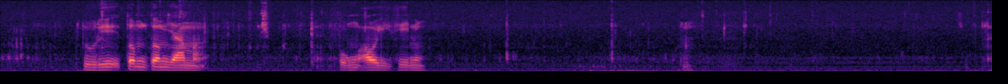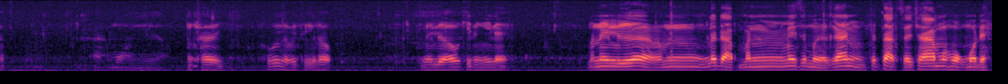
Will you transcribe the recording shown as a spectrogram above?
ๆ ดูดิต้มต้มยำอะปรุงเอาอีกทีนึงขามองอย่างนี้แล้ว ใช่เขาก็อย่าไปถือหรอก ในเรือเขากินอย่างนี้แหละ มันในเรือมันระดับมันไม่เสมอกันไปตักใส่ชามมาหกหมดเลย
